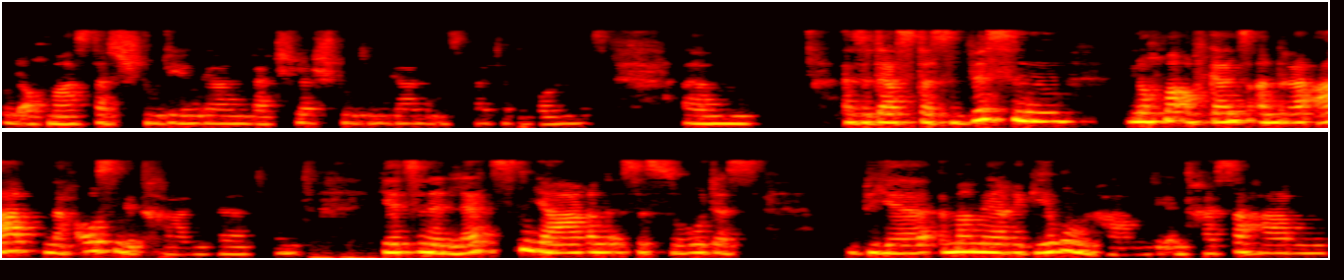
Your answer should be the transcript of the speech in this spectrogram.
und auch Masterstudiengang, Bachelorstudiengang und so weiter geworden ist. Ähm, also dass das Wissen nochmal auf ganz andere Art nach außen getragen wird. Und jetzt in den letzten Jahren ist es so, dass wir immer mehr Regierungen haben, die Interesse haben,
